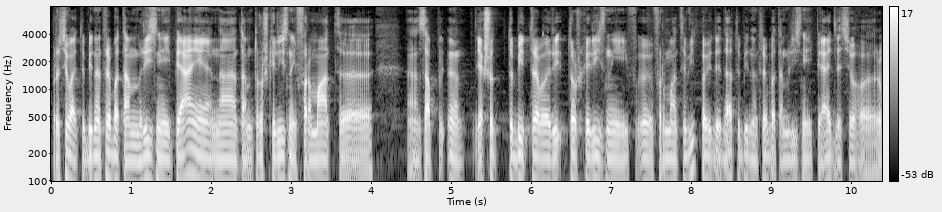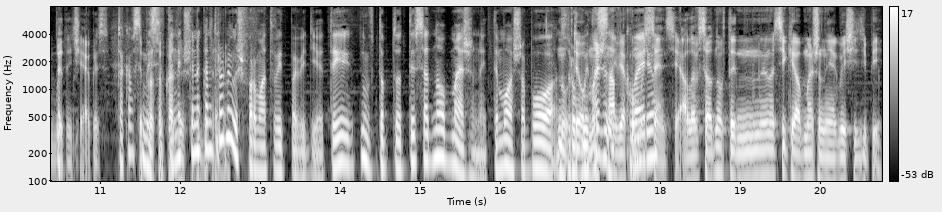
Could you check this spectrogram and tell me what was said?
працювати. Тобі не треба там різні API на там трошки різний формат. Е, Зап... Е, якщо тобі треба трошки різний е, формат відповідей, да, тобі не треба там різні API для цього робити чи якось. Так, а в смислі, ти, ти, не, ти не контролюєш треба. формат відповіді. Ти, ну, Тобто ти все одно обмежений. Ти можеш або ну, зробити ти обмежений в якомусь сенсі, але все одно ти не настільки обмежений, як в HTTP.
